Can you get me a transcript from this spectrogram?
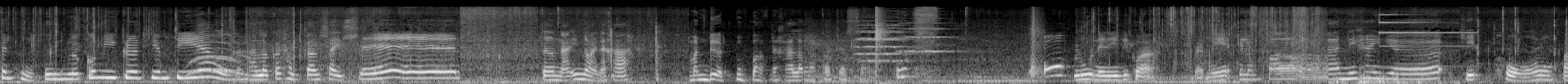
เป็นผงปรุงแล้วก็มีกระเทียมเจียวนะคะแล้วก็ทำการใส่เส้น เติมน้ำอีกหน่อยนะคะ มันเดือดปุบปับนะคะ แล้วเราก็จะใส่อุ๊ยโอ้รูดในนี้ดีกว่า แบบนี้ลงไปอันนี้ให้เยอะพริกผงลงไป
